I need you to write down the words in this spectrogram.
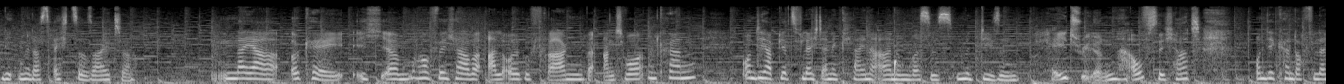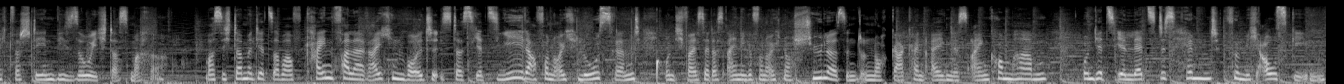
leg mir das echt zur Seite. Naja, okay. Ich ähm, hoffe, ich habe all eure Fragen beantworten können. Und ihr habt jetzt vielleicht eine kleine Ahnung, was es mit diesem Patreon auf sich hat. Und ihr könnt auch vielleicht verstehen, wieso ich das mache. Was ich damit jetzt aber auf keinen Fall erreichen wollte, ist, dass jetzt jeder von euch losrennt. Und ich weiß ja, dass einige von euch noch Schüler sind und noch gar kein eigenes Einkommen haben und jetzt ihr letztes Hemd für mich ausgeben.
